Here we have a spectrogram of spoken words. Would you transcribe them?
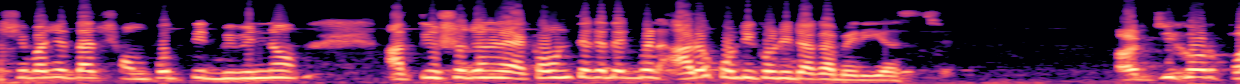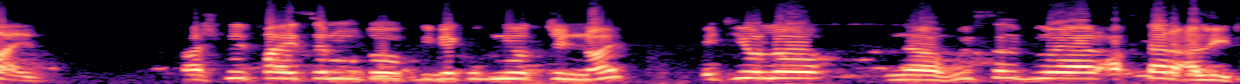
আশেপাশে তার সম্পত্তির বিভিন্ন আত্মীয় স্বজনের অ্যাকাউন্ট থেকে দেখবেন আরও কোটি কোটি টাকা বেরিয়ে আসছে। আরজিকর ফাইলস কাশ্মীর ফাইলসের মতো বিবেক অগ্নিহোত্রীর নয়, এটি হলো হুইসেল ব্লোয়ার আক্তার আলীর।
